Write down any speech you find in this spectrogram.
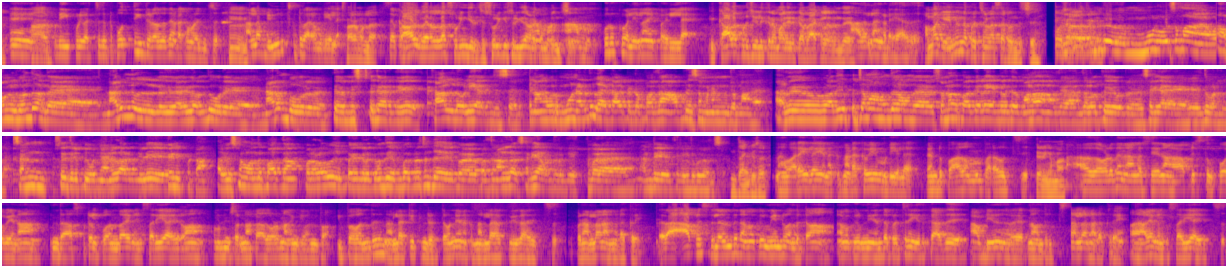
இப்படி இப்படி வச்சுக்கிட்டு பொத்திக்கிட்டு நடந்தது நடக்க முடிஞ்சுச்சு. நல்லா இப்படி விரிச்சுக்கிட்டு வர முடியல. வர முடியல. கால் விரல்லாம் சுருங்கிருச்சு. சுருக்கி சுருக்கி தான் நடக்க முடிஞ்சுச்சு. ஆமாம் குறுக்கு வலிலாம் இப்போ இல்லை. காலை பிடிச்சி இழுக்கிற மாதிரி இருக்கா பேக்ல இருந்து? அதெல்லாம் கிடையாது. அம்மாக்கு என்னென்ன பிரச்சனைலாம் சார் இருந்துச்சு? ரெண்டு மூணு வருஷமா அவங்களுக்கு வந்து அந்த நறுங்கல் இதில் வந்து ஒரு நரம்பு ஒரு மிஸ்டேக்காக இருக்கு. காலில் வழியா இருந்துச்சு சார் நாங்கள் ஒரு மூணு இடத்துல டாக்டர்கிட்ட பார்த்தா ஆப்ரேஷன் பண்ணணும்னு சொன்னாங்க. அது அதிகபட்சமாக வந்து அவங்க சொன்னதை பார்க்கல. எங்களுக்கு மனம் அது அந்த அளவுக்கு ஒரு சரியா இது பண்ணல. சன் திருப்பி கொஞ்சம் நல்லா இருக்குன்னு சொல்லி கேள்விப்பட்டான். அது விஷயம் வந்து பார்த்தோம் ஓரளவு இப்போ எங்களுக்கு வந்து எண்பது பர்சன்ட் இப்போ பத்து நாளில் சரியாக வந்திருக்கு. ரொம்ப நன்றி தெரிவித்துக் கொள்வேன் சார். தேங்க்யூ சார் நான் வரையில எனக்கு நடக்கவே முடியல. ரெண்டு பாதமும் பரவுச்சு. சரிங்கம்மா. அதோட தான் நாங்கள் சரி நாங்கள் ஆஃபீஸுக்கு போவேனா? இந்த ஹாஸ்பிட்டலுக்கு வந்தால் எங்களுக்கு சரியாயிரும் அப்படின்னு சொன்னாங்க. அதோட நான் இங்கே வந்தோம். இப்போ வந்து நல்லா ட்ரீட்மெண்ட் எடுத்தோடனே எனக்கு நல்லா கிளியர் ஆயிடுச்சு. இப்போ நல்லா நான் நடக்கிறேன். ஆஃபீஸ்லேருந்து நமக்கு மீண்டும் வந்துட்டோம். நமக்கு இனி எந்த பிரச்சனையும் இருக்காது அப்படின்னு எண்ணம் வந்துருச்சு. நல்லா நடக்கிறேன். அதனால் எங்களுக்கு சரியாயிருச்சு.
